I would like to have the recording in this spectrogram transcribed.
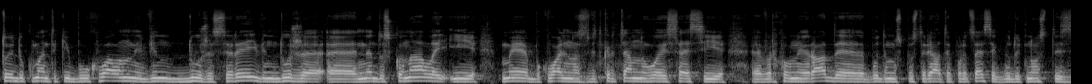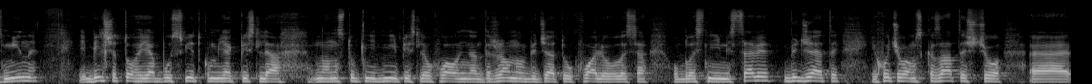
той документ, який був ухвалений, він дуже сирий, він дуже е, недосконалий. І ми буквально з відкриттям нової сесії е, Верховної Ради будемо спостерігати процес, як будуть носити зміни. І більше того, я був свідком, як після на наступні дні після ухвалення державного бюджету ухвалювалися обласні і місцеві бюджети. І хочу вам сказати, що е,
